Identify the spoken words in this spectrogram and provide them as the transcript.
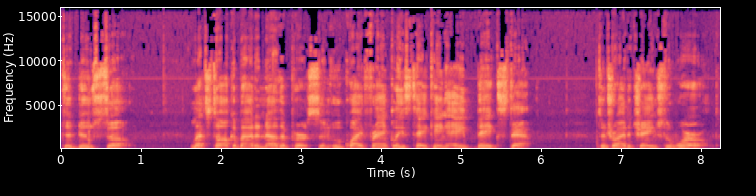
to do so. Let's talk about another person who, quite frankly, is taking a big step to try to change the world.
